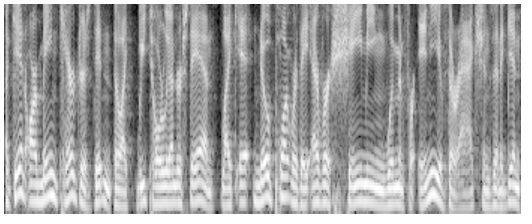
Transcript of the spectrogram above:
again, our main characters didn't. They're like, we totally understand. Like, at no point were they ever shaming women for any of their actions. And again,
